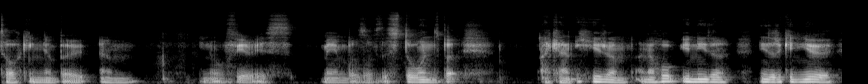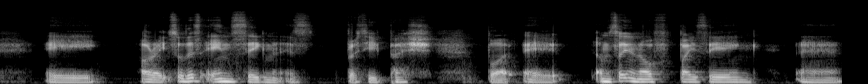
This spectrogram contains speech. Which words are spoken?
talking about, um, you know, various members of the Stones, but I can't hear him, and I hope you neither neither can you. Uh, all right, so this end segment is pretty pish, but uh, I'm signing off by saying uh,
